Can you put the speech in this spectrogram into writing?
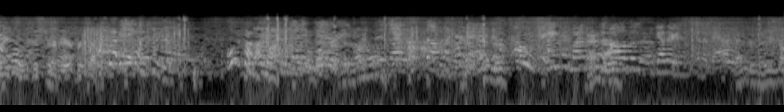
Going to disturb here for a second. All those together in a bag? Andrew, there you go.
